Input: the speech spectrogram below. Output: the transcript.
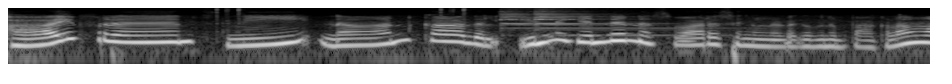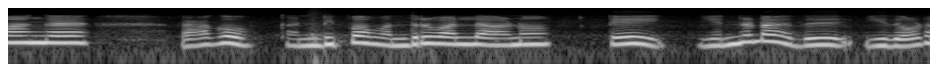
ஹாய் ஃப்ரெண்ட்ஸ் நீ நான் காதல். இன்னைக்கு என்னென்ன சுவாரஸ்யங்கள் நடக்குதுன்னு பார்க்கலாம். வாங்க. ராகவ் கண்டிப்பாக வந்துருவாள்ல அனு டேய் என்னடா இது? இதோட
